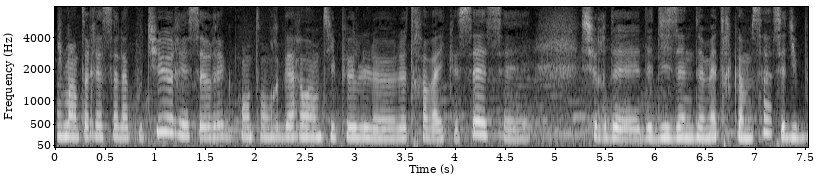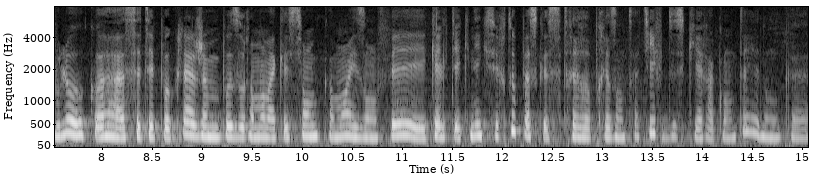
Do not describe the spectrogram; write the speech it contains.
Je m'intéresse à la couture et c'est vrai que quand on regarde un petit peu le, travail que c'est, c'est sur des, dizaines de mètres comme ça, c'est du boulot. Quoi. À cette époque-là, je me pose vraiment la question de comment ils ont fait et quelle technique surtout parce que c'est très représentatif de ce qui est raconté. Donc euh,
